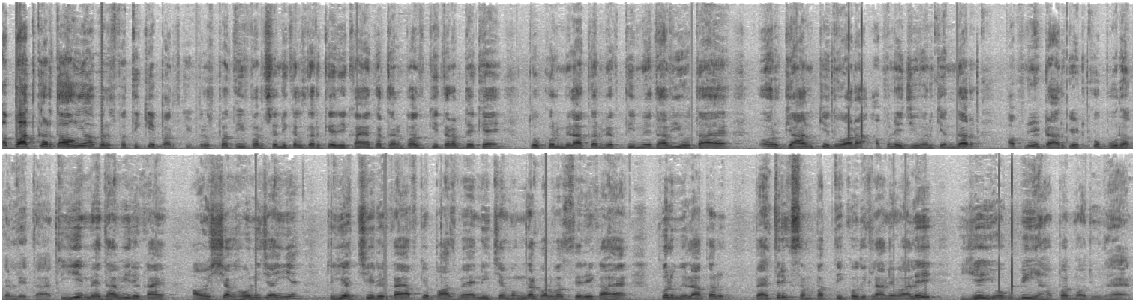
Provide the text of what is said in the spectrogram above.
अब बात करता हूँ यहाँ बृहस्पति के पर्व की। बृहस्पति पर्व से निकल करके रेखाएँ अगर धन पर्व की तरफ़ देखें तो कुल मिलाकर व्यक्ति मेधावी होता है और ज्ञान के द्वारा अपने जीवन के अंदर अपने टारगेट को पूरा कर लेता है। तो ये मेधावी रेखाएँ आवश्यक होनी चाहिए। तो ये अच्छी रेखाएँ आपके पास में है। नीचे मंगल पर्वत से रेखा है। कुल मिलाकर पैतृक संपत्ति को दिखलाने वाले ये योग भी यहाँ पर मौजूद हैं।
